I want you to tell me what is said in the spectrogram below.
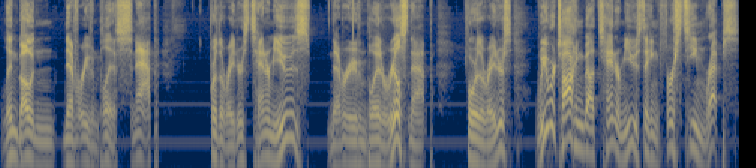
Lynn Bowden never even played a snap for the Raiders. Tanner Muse never even played a real snap for the Raiders. We were talking about Tanner Muse taking first team reps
